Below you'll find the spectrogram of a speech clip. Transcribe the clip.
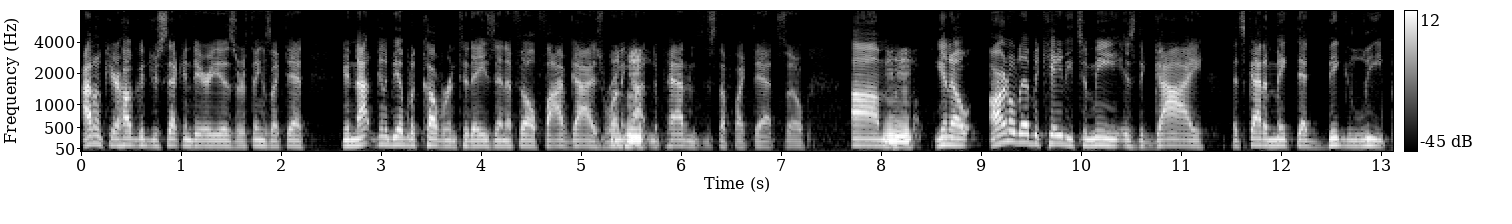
I don't care how good your secondary is or things like that. You're not going to be able to cover in today's NFL five guys running Mhm. out into patterns and stuff like that. So, um, you know, Arnold Ebiketie to me is the guy that's got to make that big leap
